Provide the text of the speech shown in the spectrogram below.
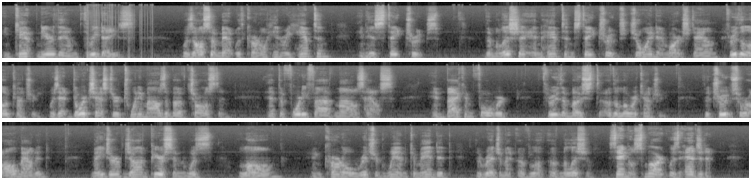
Encamped near them three days, was also met with Colonel Henry Hampton and his state troops. The militia and Hampton state troops joined and marched down through the low country, was at Dorchester, 20 miles above Charleston, at the 45 miles house, and back and forward through the most of the lower country. The troops were all mounted. Major John Pearson was long, and Colonel Richard Wynn commanded the regiment of, of militia. Samuel Smart was adjutant.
